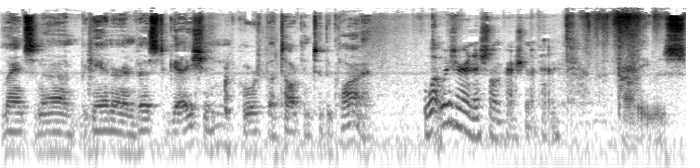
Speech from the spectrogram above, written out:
Lance and I began our investigation, of course, by talking to the client. What was your initial impression of him? He was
